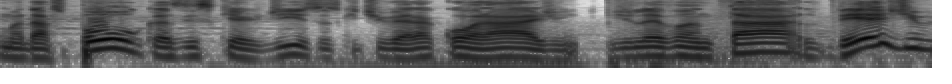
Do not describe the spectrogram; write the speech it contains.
uma das poucas esquerdistas que tiveram a coragem de levantar desde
